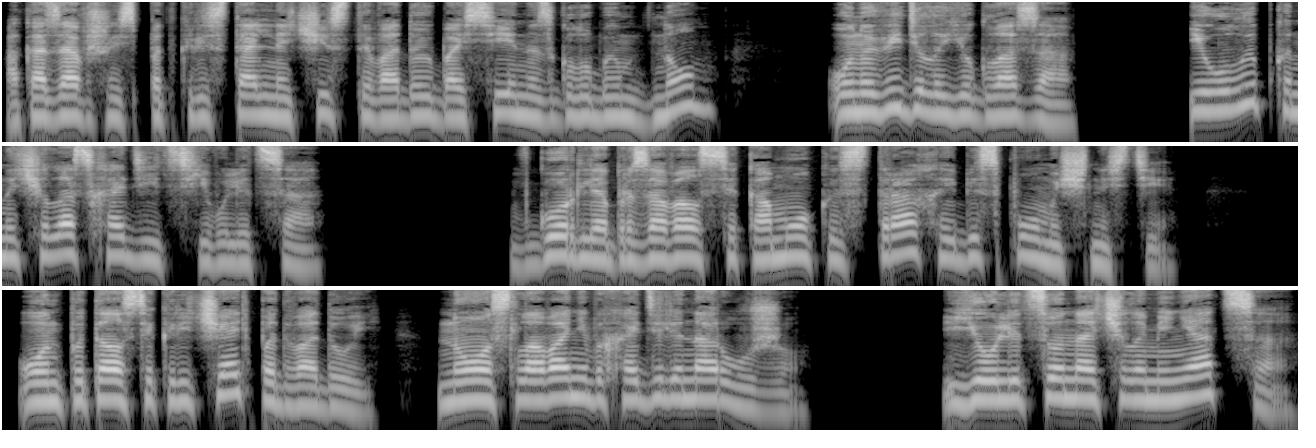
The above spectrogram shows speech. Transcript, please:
Оказавшись под кристально чистой водой бассейна с голубым дном, он увидел ее глаза, и улыбка начала сходить с его лица. В горле образовался комок из страха и беспомощности. Он пытался кричать под водой, но слова не выходили наружу. Ее лицо начало меняться,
